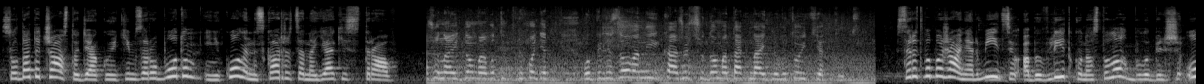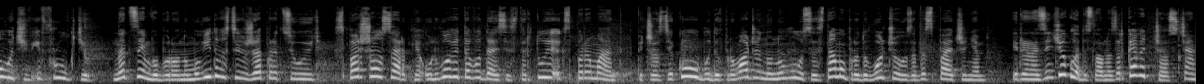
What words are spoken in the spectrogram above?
солдати часто дякують їм за роботу і ніколи не скаржаться на якість страв. Навіть вдома от приходять мобілізовані і кажуть, що вдома так навіть не готують, як тут. Серед побажань армійців, аби влітку на столах було більше овочів і фруктів. Над цим в оборонному відомстві вже працюють. З 1 серпня у Львові та в Одесі стартує експеримент, під час якого буде впроваджено нову систему продовольчого забезпечення. Ірина Зінчук, Владислав Назаркевич, час ще.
